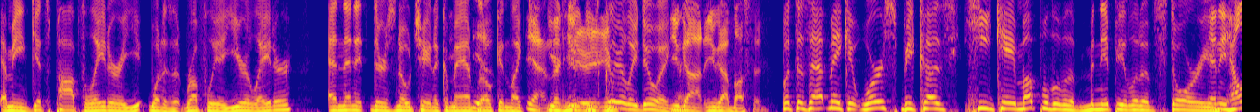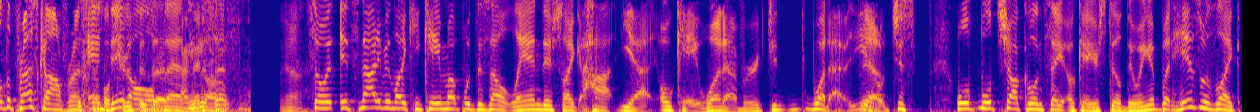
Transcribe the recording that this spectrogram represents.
I mean gets popped later a what is it, roughly a year later? And then it, there's no chain of command Yeah. broken. Like yeah, you're, then you- he's you- clearly doing. You it. got you got busted, But does that make it worse because he came up with a manipulative story and he held the press conference. and did all of that that I'm stuff? innocent. yeah. So it, it's not even like he came up with this outlandish, like, hot, yeah, okay, whatever, whatever, you Yeah. know, just we'll we'll chuckle and say, okay, you're still doing it. But his was like,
